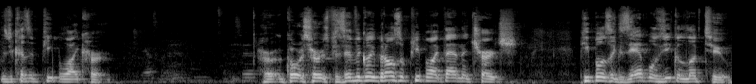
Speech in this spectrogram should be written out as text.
is because of people like her. Her, of course, her specifically, but also people like that in the church. People as examples you could look to.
